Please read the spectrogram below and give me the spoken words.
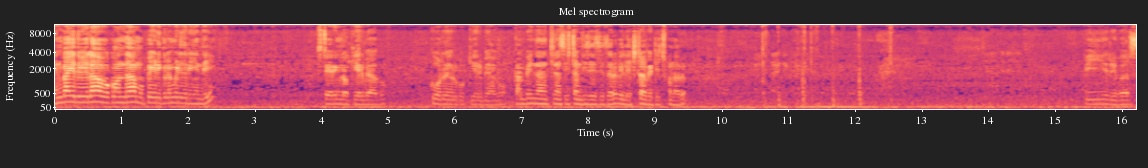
ఎనభై ఐదు వేల ఒక వంద ముప్పై ఏడు కిలోమీటర్ తిరిగింది. స్టీరింగ్లో కేర్ బ్యాగు కో డ్రైవర్కి ఒక కేర్ బ్యాగు. కంపెనీ వచ్చిన సిస్టమ్ తీసేసేసారు వీళ్ళు ఎక్స్ట్రా పెట్టించుకున్నారు. P reverse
